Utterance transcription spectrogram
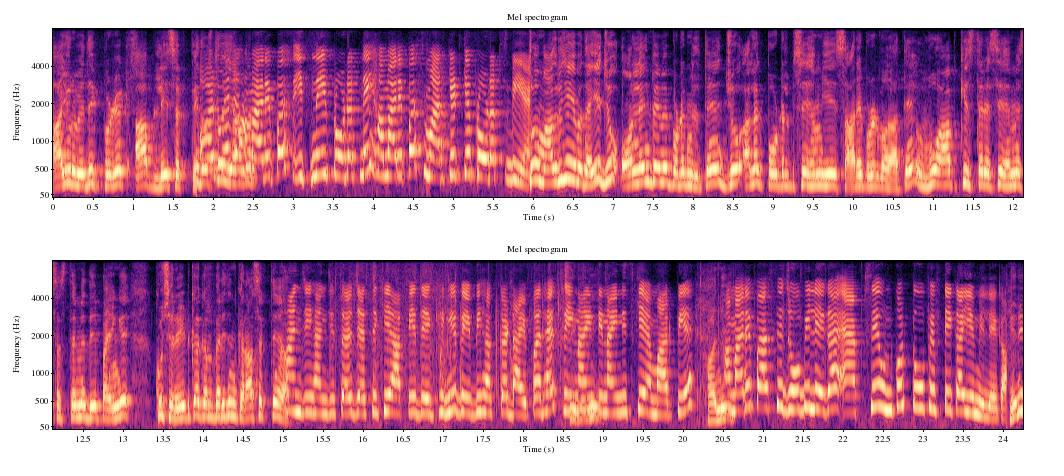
आयुर्वेदिक प्रोडक्ट आप ले सकते हैं। दोस्तों यहाँ पर हमारे पास इतने ही प्रोडक्ट नहीं हमारे पास मार्केट के प्रोडक्ट्स भी हैं। तो माधुरी जी ये बताइए जो ऑनलाइन पे हमें प्रोडक्ट मिलते हैं जो अलग पोर्टल से हम ये सारे प्रोडक्ट मंगाते हैं वो आप किस तरह से हमें सस्ते में दे पाएँगे? कुछ रेट का कंपैरिजन करा सकते हैं हाँ जी हाँ जी सर जैसे की आप ये देखेंगे बेबी हक का डायपर है थ्री इसकी एमआरपी है। हाँ। हमारे पास से जो भी लेगा एप से उनको टू फिफ्टी का ये मिलेगा। यानी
